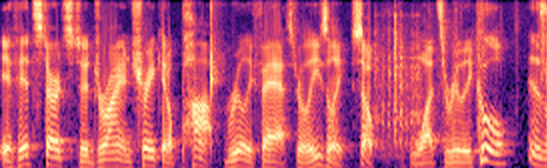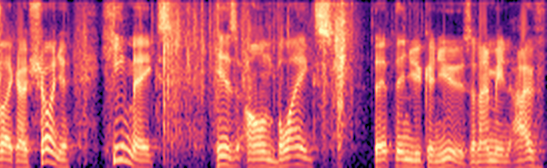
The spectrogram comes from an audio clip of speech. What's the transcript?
If it starts to dry and shrink, it'll pop really fast, really easily. So what's really cool is like I was showing you, he makes his own blanks that then you can use. And I mean, I've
